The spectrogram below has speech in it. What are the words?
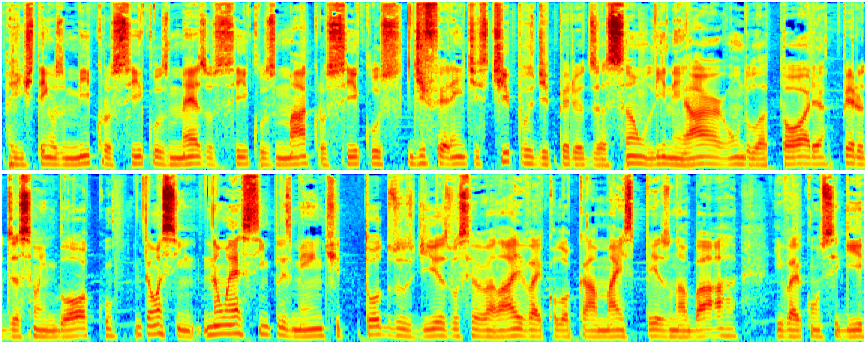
a gente tem os microciclos, mesociclos, macrociclos, diferentes tipos de periodização, linear, ondulatória, periodização em bloco. Então, assim, não é simplesmente todos os dias você vai lá e vai colocar mais peso na barra e vai conseguir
